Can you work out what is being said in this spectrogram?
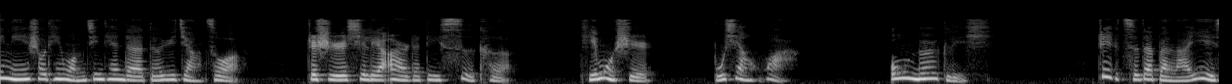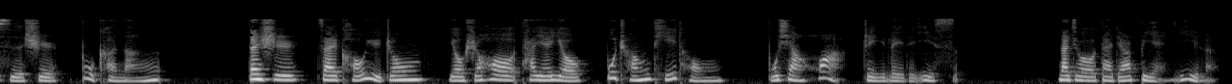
迎您收听我们今天的德语讲座。这是系列二的第四课，题目是“不像话 ”（unmöglich）。这个词的本来意思是“不可能”，但是在口语中，有时候它也有不成体统、不像话这一类的意思，那就带点贬义了。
